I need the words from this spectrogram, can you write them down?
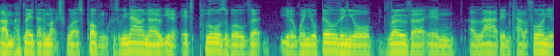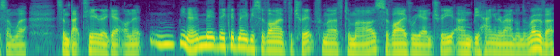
um, have made that a much worse problem because we now know, you know, it's plausible that, you know, when you're building your rover in a lab in California somewhere, some bacteria get on it. Mm, you know, may, they could maybe survive the trip from Earth to Mars, survive re-entry, and be hanging around on the rover.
